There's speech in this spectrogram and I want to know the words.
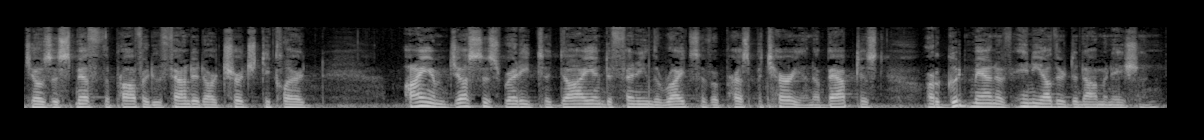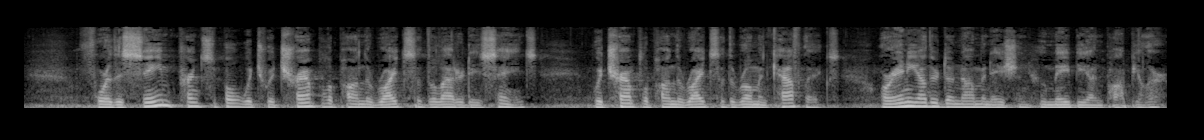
Joseph Smith, the prophet who founded our church, declared, I am just as ready to die in defending the rights of a Presbyterian, a Baptist, or a good man of any other denomination for the same principle which would trample upon the rights of the Latter day Saints, would trample upon the rights of the Roman Catholics, or any other denomination who may be unpopular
